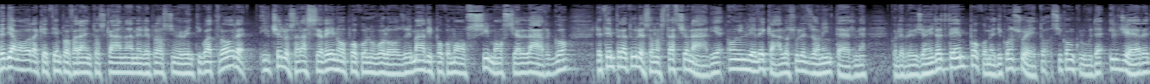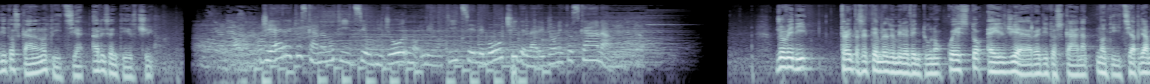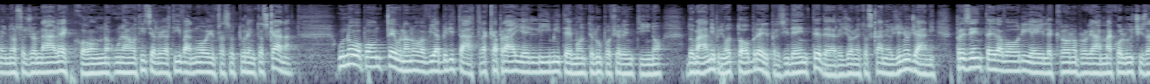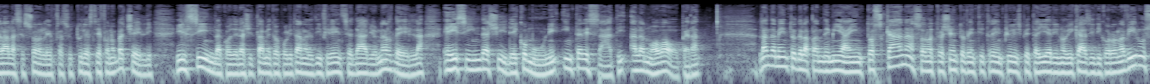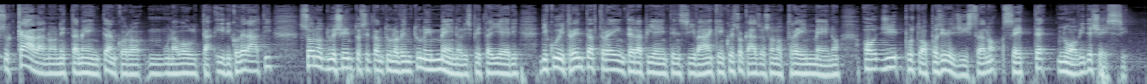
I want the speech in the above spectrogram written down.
Vediamo ora che tempo farà in Toscana nelle prossime 24 ore. Il cielo sarà sereno o poco nuvoloso, i mari poco mossi, mossi al largo, le temperature sono stazionarie o in lieve calo sulle zone interne. Con le previsioni del tempo, come di consueto, si conclude il GR di Toscana Notizie. A risentirci. GR Toscana Notizie, ogni giorno le notizie e le voci della regione toscana. Giovedì 30 settembre 2021. Questo è il GR di Toscana Notizia. Apriamo il nostro giornale con una notizia relativa a nuove infrastrutture in Toscana. Un nuovo ponte una nuova viabilità tra Capraia e Limite e Montelupo Fiorentino. Domani, 1 ottobre, il presidente della regione toscana Eugenio Giani presenta i lavori e il cronoprogramma. Con lui ci sarà l'assessore alle infrastrutture Stefano Baccelli, il sindaco della città metropolitana di Firenze Dario Nardella e i sindaci dei comuni interessati alla nuova opera. L'andamento della pandemia in Toscana sono 323 in più rispetto a ieri i nuovi casi di coronavirus, calano nettamente ancora mm, una volta i ricoverati, sono 271, 21 in meno rispetto a ieri, di cui 33 in terapia intensiva, anche in questo caso sono 3 in meno. Oggi purtroppo si registrano 7 nuovi decessi.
